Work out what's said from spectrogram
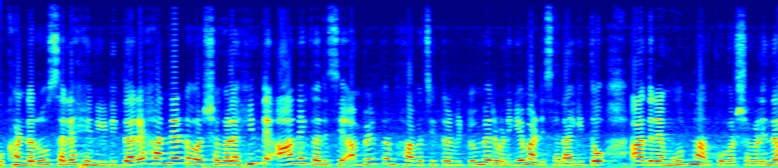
ಮುಖಂಡರು ಸಲಹೆ ನೀಡಿದ್ದಾರೆ. ಹನ್ನೆರಡು ವರ್ಷಗಳ ಹಿಂದೆ ಆನೆ ಕರೆಸಿ ಅಂಬೇಡ್ಕರ್ ಭಾವಚಿತ್ರವಿಟ್ಟು ಮೆರವಣಿಗೆ ಮಾಡಿಸಲಾಗಿತ್ತು. ಆದರೆ ಮೂರ್ನಾಲ್ಕು ವರ್ಷಗಳಿಂದ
